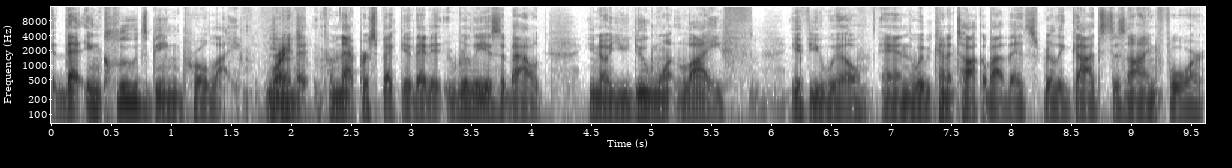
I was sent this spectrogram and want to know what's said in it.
that includes being pro-life. You know, Right. that, from that perspective, that it really is about you know you do want life, if you will, and the way we kind of talk about that, it's really God's design for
